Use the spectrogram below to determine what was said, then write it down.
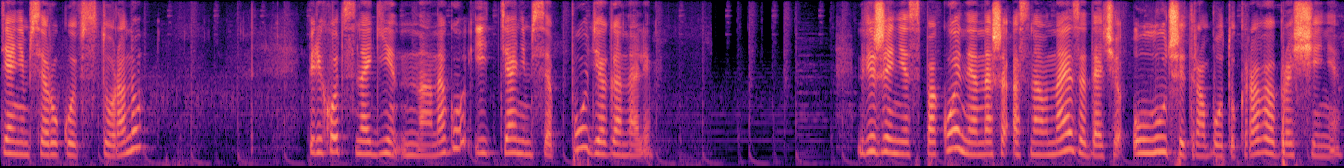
Тянемся рукой в сторону. Переход с ноги на ногу и тянемся по диагонали. Движение спокойное, наша основная задача – улучшить работу кровообращения.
